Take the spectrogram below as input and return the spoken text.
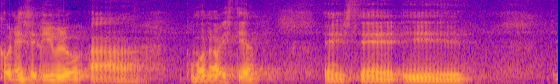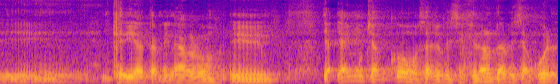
con ese libro como una bestia este, y, quería terminarlo. Y, hay muchas cosas, yo que sé, Gerardo tal vez se acuerda.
